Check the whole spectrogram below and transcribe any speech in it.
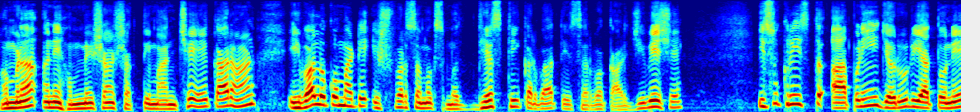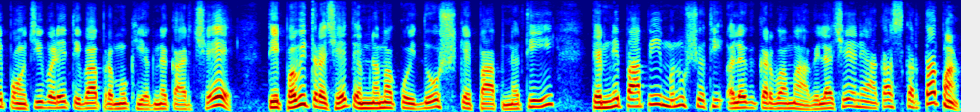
હમણાં અને હંમેશા શક્તિમાન છે, કારણ એવા લોકો માટે ઈશ્વર સમક્ષ મધ્યસ્થી કરવા તે સર્વકાળ જીવે છે. ઈસુ ખ્રિસ્ત આપણી જરૂરિયાતોને પહોંચી વળે તેવા પ્રમુખ યજ્ઞકાર છે. તે પવિત્ર છે, તેમનામાં કોઈ દોષ કે પાપ નથી. તેમને પાપી મનુષ્યથી અલગ કરવામાં આવેલા છે અને આકાશ કરતાં પણ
